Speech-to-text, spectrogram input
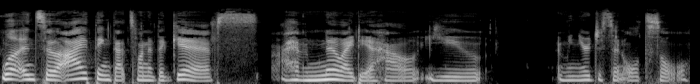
Well, and so I think that's one of the gifts. I have no idea how you I mean, you're just an old soul,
